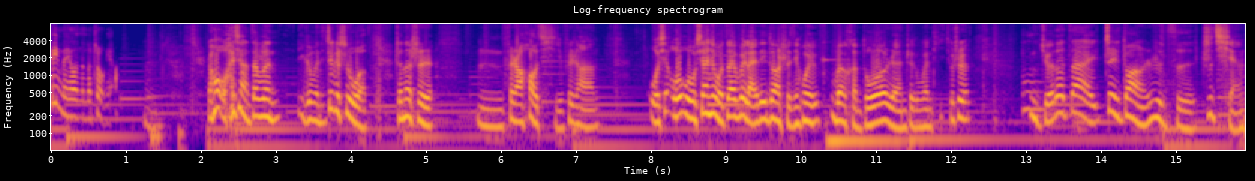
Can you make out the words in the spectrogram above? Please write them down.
并没有那么重要。嗯，然后我还想再问一个问题，这个是我真的是嗯非常好奇，非常我相我我相信我在未来的一段时间会问很多人这个问题，就是你觉得在这段日子之前，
